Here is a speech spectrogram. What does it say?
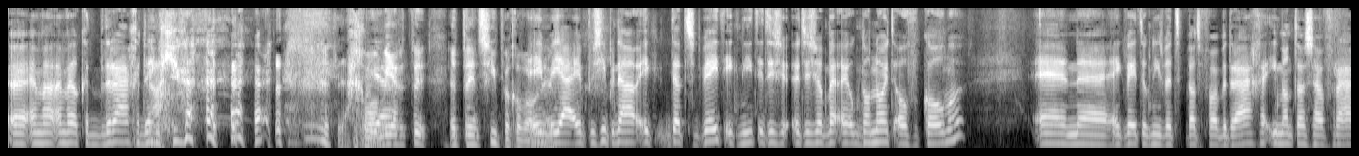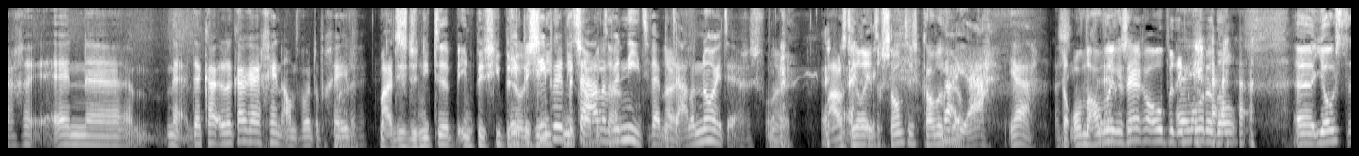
Uh, en, en, welke bedragen denk ja. je? ja, gewoon ja. meer het, het, principe gewoon. In, ja, in principe, nou, ik, dat weet ik niet. Het is, het is ook, ook nog nooit overkomen. En uh, ik weet ook niet wat, wat, voor bedragen iemand dan zou vragen. En uh, nee, daar, kan, daar kan ik geen antwoord op geven. Nee. Maar het is dus niet uh, in principe zo In principe niet, betalen, niet we niet. Wij betalen nooit ergens voor. Nee. Maar als het heel interessant is, kan het nou, wel. Ja, ja. De onderhandelingen zeggen open, ik hoor het al. Joost,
